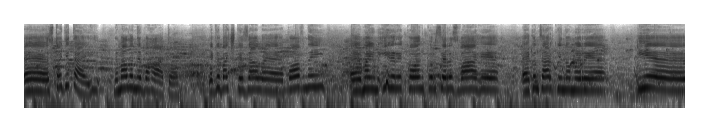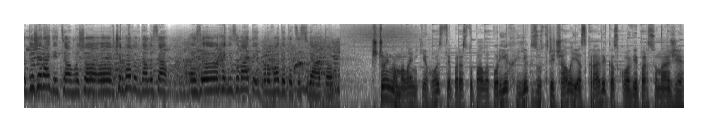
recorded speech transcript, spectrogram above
е, 100 дітей, немало не багато. Як ви бачите, зал е, повний. Е, Маємо ігри, конкурси, розваги, е, концертні номери. І е, дуже раді цьому, що е, вчергове вдалося е, організувати і проводити це свято. Щойно маленькі гості переступали поріг, їх зустрічали яскраві казкові персонажі.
